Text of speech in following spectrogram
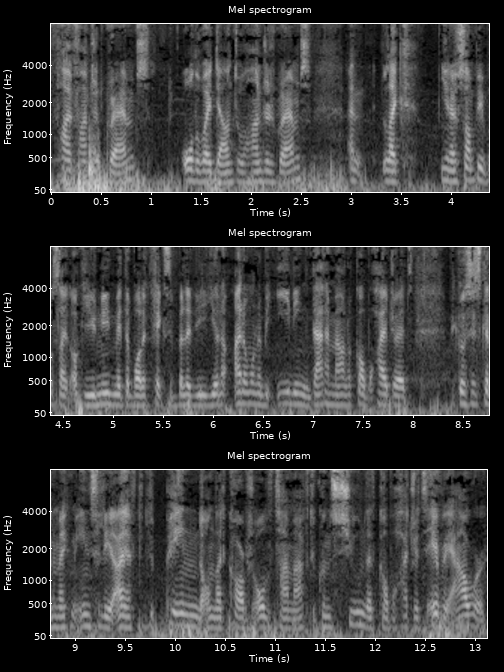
500 grams all the way down to 100 grams, and like you know, some people say, okay, you need metabolic flexibility. You know, I don't want to be eating that amount of carbohydrates because it's going to make me insulin. I have to depend on that carbs all the time. I have to consume that carbohydrates every hour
